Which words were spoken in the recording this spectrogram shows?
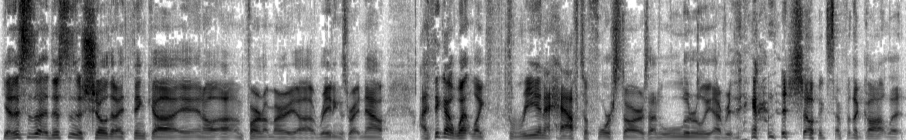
yeah. This is a this is a show that I think, uh, and i I'm firing up my uh, ratings right now. I think I went like three and a half to four stars on literally everything on this show except for the gauntlet.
